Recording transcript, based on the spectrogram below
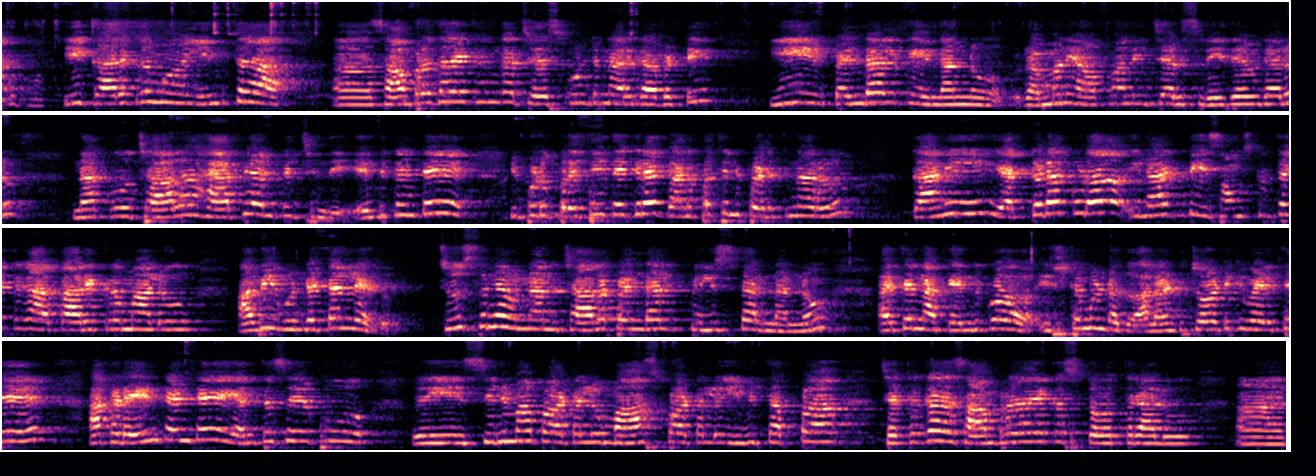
ఈ కార్యక్రమం ఇంత సాంప్రదాయకంగా చేసుకుంటున్నారు కాబట్టి ఈ పెండాల్కి నన్ను రమ్మని ఆహ్వానించారు శ్రీదేవి గారు. నాకు చాలా హ్యాపీ అనిపించింది. ఎందుకంటే ఇప్పుడు ప్రతి దగ్గర గణపతిని పెడుతున్నారు. కానీ ఎక్కడా కూడా ఇలాంటి సాంస్కృతిక కార్యక్రమాలు అవి ఉండటం లేదు. చూస్తూనే ఉన్నాను. చాలా పెండాలు పిలుస్తారు నన్ను. అయితే నాకు ఎందుకో ఇష్టం ఉండదు అలాంటి చోటికి వెళితే అక్కడ ఏంటంటే ఎంతసేపు ఈ సినిమా పాటలు మాస్ పాటలు ఇవి తప్ప చక్కగా సాంప్రదాయక స్తోత్రాలు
